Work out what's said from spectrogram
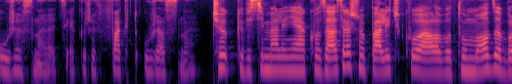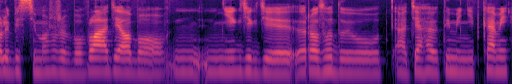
úžasné veci. Akože fakt úžasné. Čo keby ste mali nejakú zázračnú paličku alebo tú moc a boli by ste možno že vo vláde alebo niekde, kde rozhodujú a ťahajú tými nitkami,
